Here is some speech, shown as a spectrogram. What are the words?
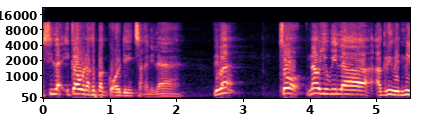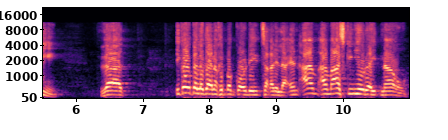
sila ikaw nakipag-coordinate sa kanila. Di ba? So, now you will uh, agree with me that ikaw talaga nakipag-coordinate sa kanila. And I'm, I'm asking you right now,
